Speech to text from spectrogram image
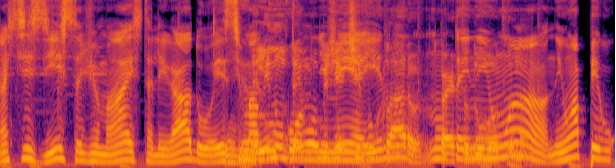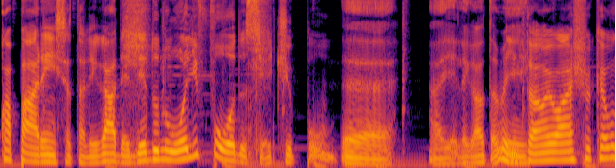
narcisista demais, tá ligado? Esse Ele maluco não tem um objetivo aí não- claro não, perto tem do outro, nenhuma, nenhum apego com a aparência, tá ligado? É dedo no olho e foda-se. É tipo. É. Aí é legal também. Então eu acho que é o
